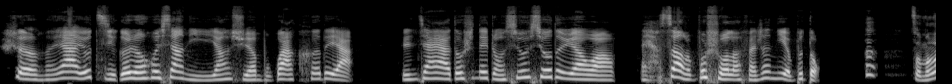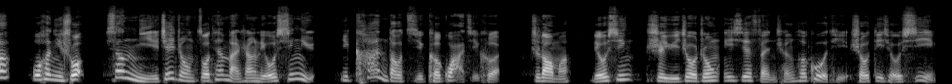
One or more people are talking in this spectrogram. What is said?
什么呀？有几个人会像你一样许愿不挂科的呀？人家呀，都是那种羞羞的愿望。哎呀，算了，不说了，反正你也不懂。哼，怎么了？我和你说，像你这种昨天晚上流星雨，你看到几颗挂几颗，知道吗？流星是宇宙中一些粉尘和固体受地球吸引，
